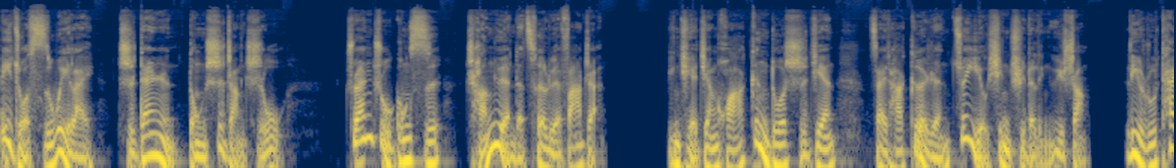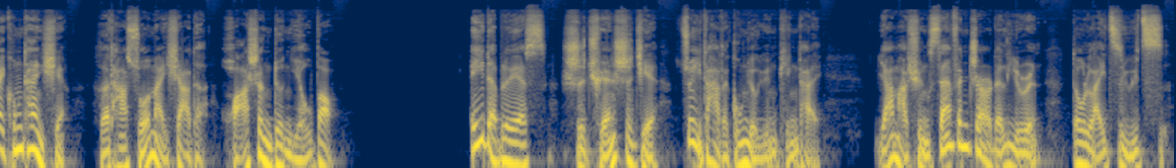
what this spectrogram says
贝佐斯未来只担任董事长职务，专注公司长远的策略发展，并且将花更多时间在他个人最有兴趣的领域上，例如太空探险和他所买下的《华盛顿邮报》。AWS 是全世界最大的公有云平台，亚马逊三分之二的利润都来自于此。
